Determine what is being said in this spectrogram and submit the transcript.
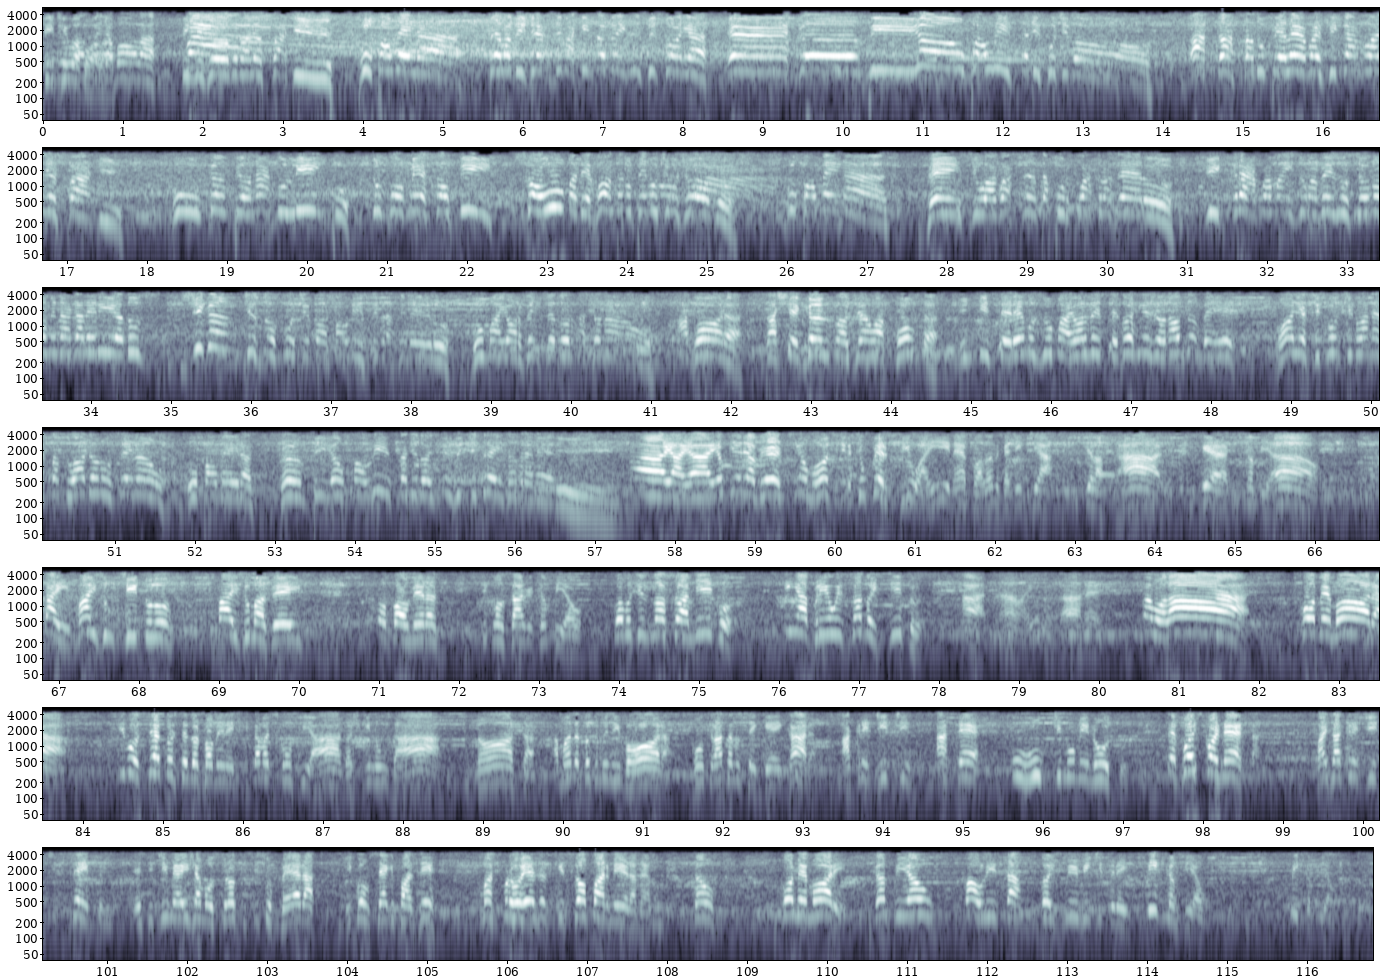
Pediu a bola. A bola. Fim de jogo no Allianz Parque. O Palmeiras, pela 25 vez em sua história, é campeão paulista de futebol. A taça do Pelé vai ficar no Allianz Parque. Um campeonato limpo, do começo ao fim. Só uma derrota no penúltimo jogo. O Palmeiras vence o Água Santa por 4 a 0 e crava mais uma vez o seu nome na galeria dos gigantes do futebol paulista e brasileiro, o maior vencedor nacional. Agora está chegando, Claudião, a conta em que seremos o maior vencedor regional também. Olha, se continuar nessa toada, eu não sei não. O Palmeiras, campeão paulista de 2023, André Neri. Ai, ai, ai, eu queria ver, tinha um monte de. Tinha um perfil aí, né? Falando que a gente ia se lascar, que é campeão. Tá aí, mais um título, mais uma vez, o Palmeiras se consagra campeão. Como diz nosso amigo, em abril e só dois títulos. Ah, não, aí não dá, né? Vamos lá! Comemora! E você, torcedor palmeirense, que estava desconfiado, acho que não dá. Nossa, manda todo mundo embora, contrata não sei quem. Cara, acredite até o último minuto. Depois corneta. Mas acredite, sempre. Esse time aí já mostrou que se supera e consegue fazer umas proezas que só Parmeira mesmo. Então, comemore, campeão paulista 2023, bicampeão, bicampeão.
